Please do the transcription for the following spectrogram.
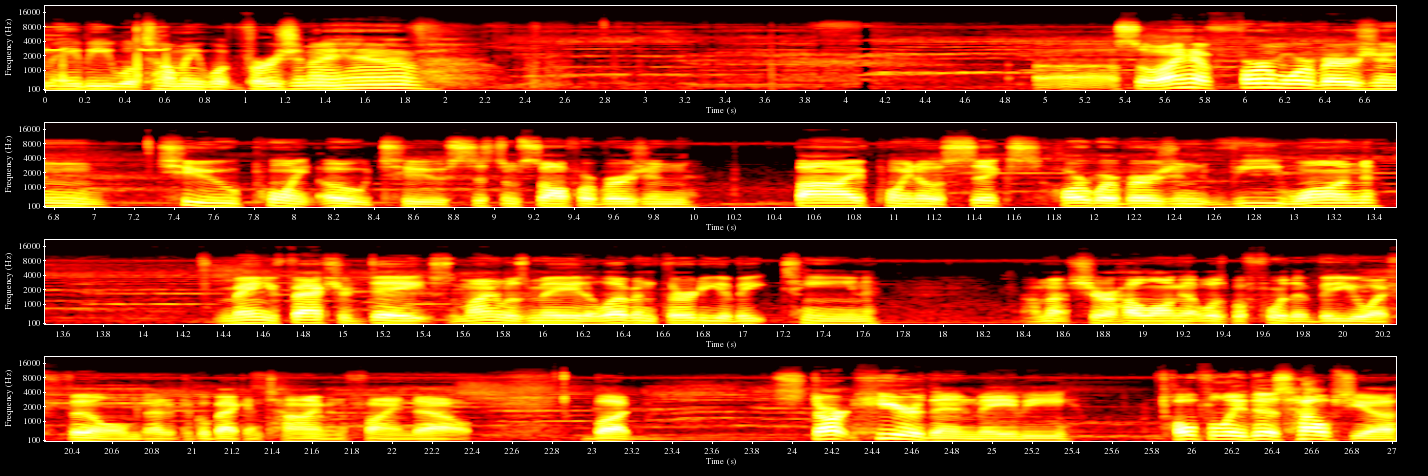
maybe will tell me what version I have. Uh, so I have firmware version 2.02, system software version 5.06, hardware version V1, manufacture date, so mine was made 1130 of 18. I'm not sure how long that was before that video I filmed. I'd have to go back in time and find out. But start here then maybe. Hopefully this helps you.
